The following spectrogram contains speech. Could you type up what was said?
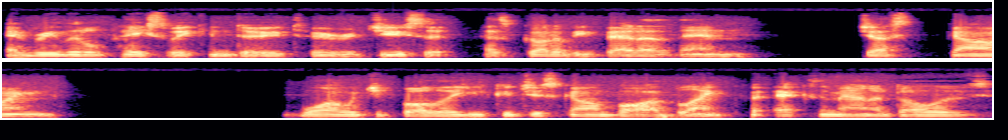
every little piece we can do to reduce it has got to be better than just going, why would you bother? You could just go and buy a blank for X amount of dollars.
